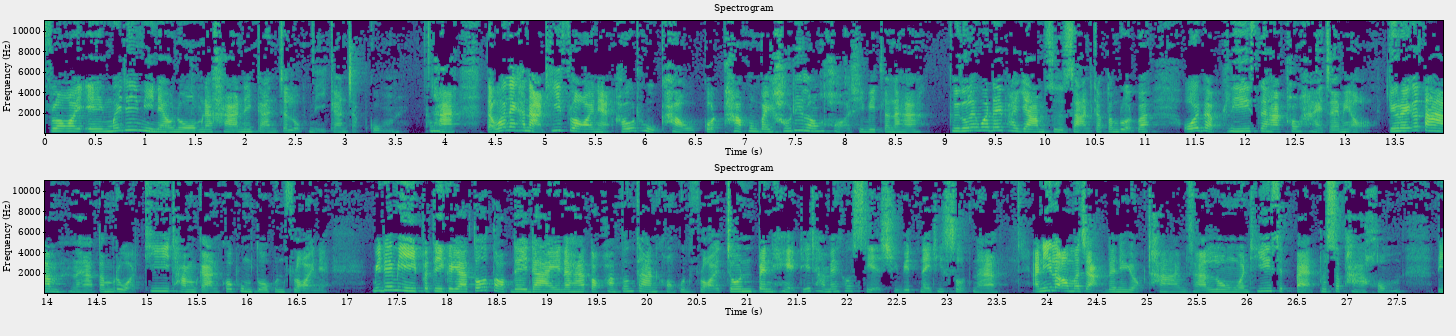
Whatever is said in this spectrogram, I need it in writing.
ฟลอยเองไม่ได้มีแนวโน้มนะคะในการจะหลบหนีการจับกลุ่ม นะคะแต่ว่าในขณะที่ฟลอยเนี่ยเขาถูกเข่ากดทับลงไปเขาได้ร้องขอชีวิตแล้วนะคะคือต้องเรียกว่าได้พยายามสื่อสารกับตำรวจว่า โอ๊ยแบบ please นะคะเขาหายใจไม่ออก อย่างไรก็ตามนะคะตำรวจที่ทำการควบคุมตัวคุณฟลอยเนี่ย ไม่ได้มีปฏิกิริยาโต้ตอบใด ๆนะคะ ต่อความต้องการของคุณฟลอยจนเป็นเหตุที่ทำให้เขาเสียชีวิตในที่สุดนะ อันนี้เราเอามาจาก The New York Times นะลงวันที่ 18 พฤษภาคม ปี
